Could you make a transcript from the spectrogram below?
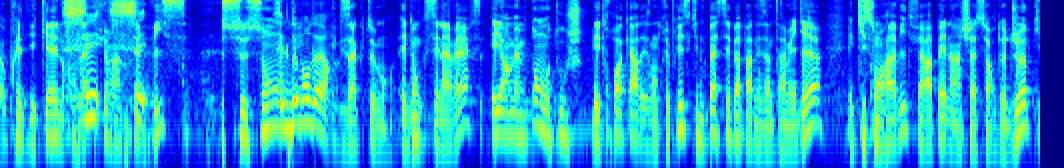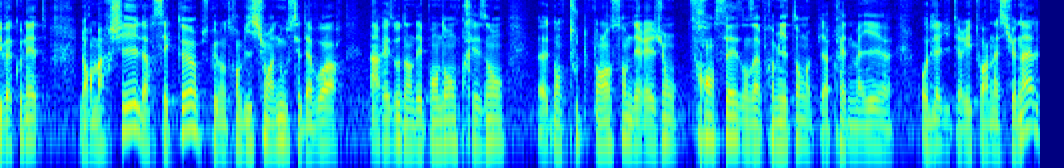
auprès desquels on assure un service, ce sont. C'est le demandeur. Exactement. Et donc, c'est l'inverse. Et en même temps, on touche les trois quarts des entreprises qui ne passaient pas par des intermédiaires et qui sont ravis de faire appel à un chasseur de job qui va connaître leur marché, leur secteur, puisque notre ambition à nous, c'est d'avoir un réseau d'indépendants présent euh, dans, tout, dans l'ensemble des régions françaises dans un premier temps, et puis après de mailler euh, au-delà du territoire national,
